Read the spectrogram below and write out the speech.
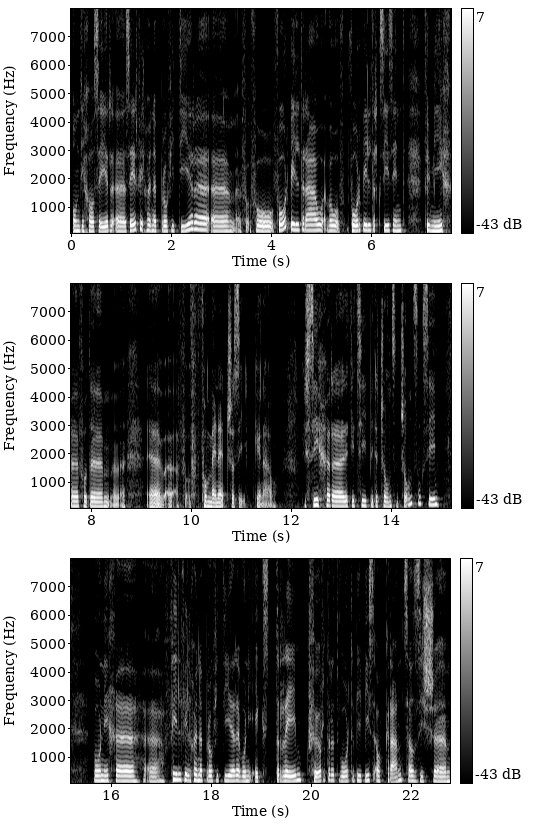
und ich konnte sehr, äh, sehr viel profitieren äh, von Vorbildern auch, wo Vorbilder sind für mich äh, von der, äh, äh vom Manager sein, genau. Das war sicher äh, die Zeit bei der Johnson Johnson, gewesen, wo ich äh, äh, viel, viel können profitieren wo ich extrem gefördert wurde bis an die Grenze. Also es ist, äh,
